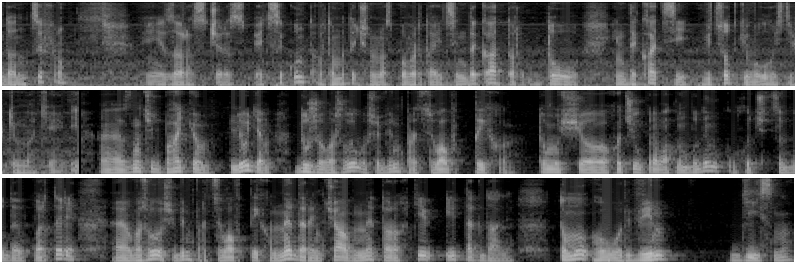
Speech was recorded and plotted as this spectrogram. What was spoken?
дану цифру. І зараз через 5 секунд автоматично у нас повертається індикатор до індикації відсотків вологості в кімнаті. Е, значить, багатьом людям дуже важливо, щоб він працював тихо. Тому що, хоч і у приватному будинку, хоч це буде в квартирі, е, важливо, щоб він працював тихо, не деренчав, не торохтів і так далі. Тому говорю, він дійсно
